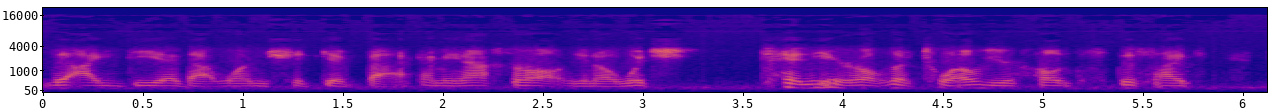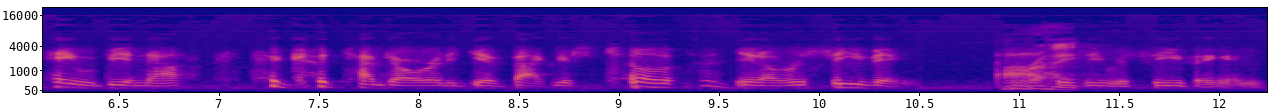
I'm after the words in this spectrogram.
the idea that one should give back. I mean, after all, you know, which 10-year-old or 12-year-old decides, hey, it would be a now a good time to already give back. You're still, you know, receiving, uh, Right. busy receiving. And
